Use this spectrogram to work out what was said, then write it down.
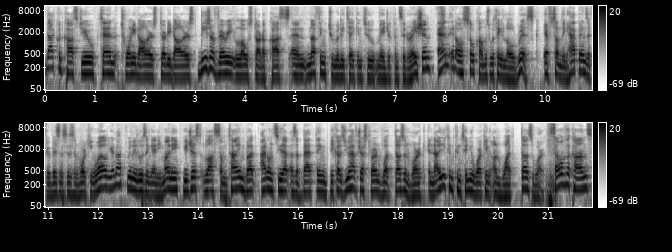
that could cost you $10, $20, $30. These are very low startup costs and nothing to really take into major consideration. And it also comes with a low risk. If something happens, if your business isn't working well, you're not really losing any money. You just lost some time, but I don't see that as a bad thing because you have just learned what does doesn't work and now you can continue working on what does work. Some of the cons,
